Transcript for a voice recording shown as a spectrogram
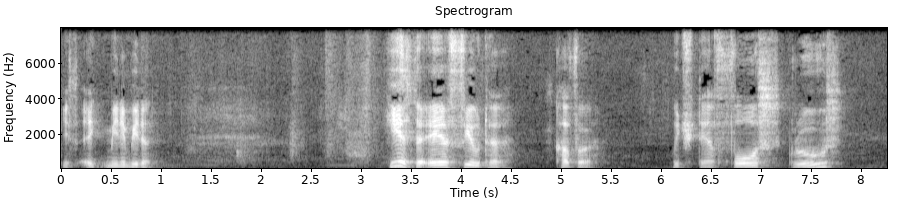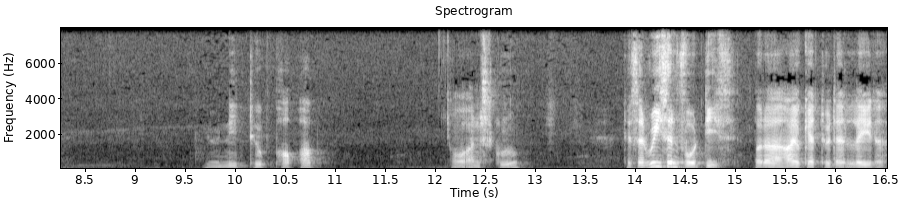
it's 8 millimeter. Here's the air filter cover which there are four screws you need to pop up or unscrew. There's a reason for this, but uh, I'll get to that later.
